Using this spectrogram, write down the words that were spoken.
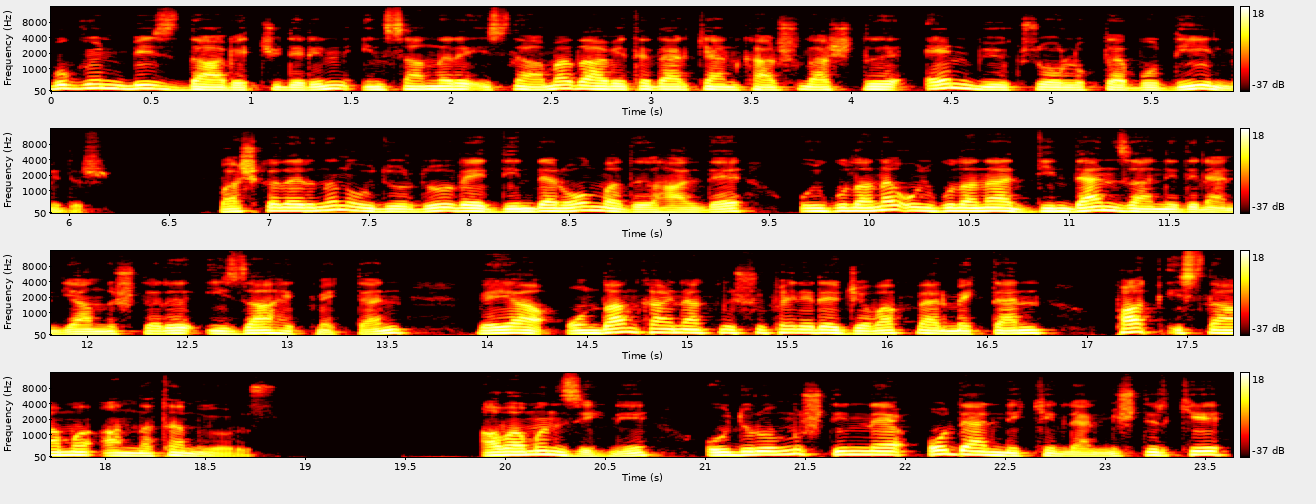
Bugün biz davetçilerin insanları İslam'a davet ederken karşılaştığı en büyük zorluk da bu değil midir? Başkalarının uydurduğu ve dinden olmadığı halde uygulana uygulana dinden zannedilen yanlışları izah etmekten veya ondan kaynaklı şüphelere cevap vermekten pak İslam'ı anlatamıyoruz. Avamın zihni uydurulmuş dinle o denli kirlenmiştir ki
